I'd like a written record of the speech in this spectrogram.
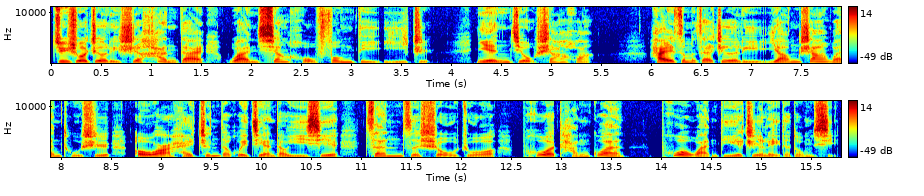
据说这里是汉代宛香侯封地遗址，年久沙化。孩子们在这里扬沙玩土时，偶尔还真的会捡到一些簪子、手镯、破坛罐、破碗碟之类的东西。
